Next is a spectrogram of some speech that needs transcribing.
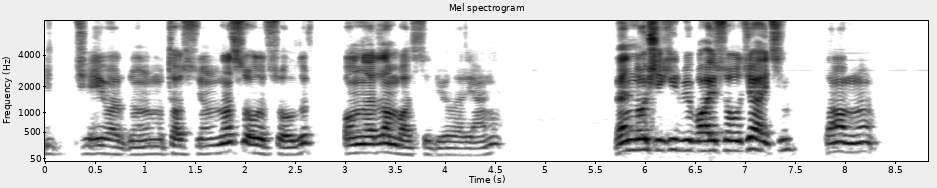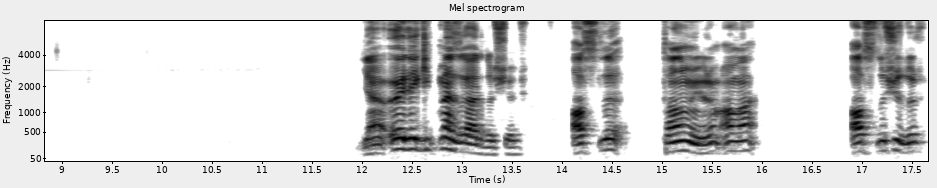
bir şey vardı onun mutasyonu nasıl olursa olur onlardan bahsediyorlar yani. Ben de o şekil bir bahis olacağı için tamam mı? Yani öyle gitmez kardeşim. Aslı tanımıyorum ama aslı şudur.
